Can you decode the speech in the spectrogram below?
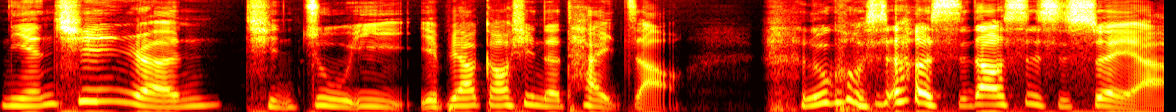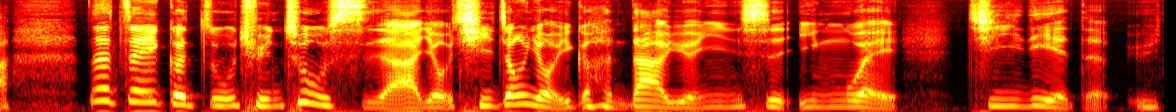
年轻人请注意，也不要高兴的太早。如果是二十到四十岁啊，那这一个族群猝死啊，有其中有一个很大的原因是因为激烈的运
